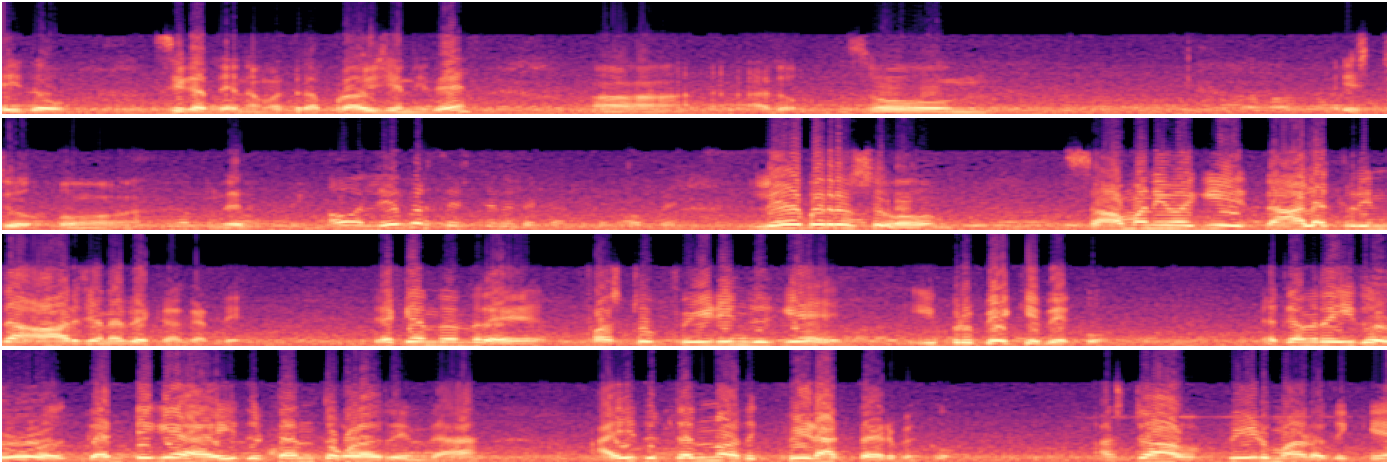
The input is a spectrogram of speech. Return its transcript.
ಇದು ಸಿಗತ್ತೆ ನಮ್ಮ ಹತ್ರ ಪ್ರಾವಿಷನ್ ಇದೆ. ಅದು. ಸೊ ಇಷ್ಟು ಲೇಬರ್ಸ್ ಎಷ್ಟು ಜನ ಬೇಕಾಗ್ತದೆ ಆಪರೇಟ್ ಲೇಬರರ್ಸು ಸಾಮಾನ್ಯವಾಗಿ ನಾಲ್ಕರಿಂದ ಆರು ಜನ ಬೇಕಾಗತ್ತೆ. ಯಾಕೆಂತಂದರೆ ಫಸ್ಟು ಫೀಡಿಂಗ್ಗೆ ಇಬ್ಬರು ಬೇಕೇ ಬೇಕು. ಯಾಕಂದರೆ ಇದು ಗಂಟೆಗೆ ಐದು ಟನ್ ತಗೊಳ್ಳೋದ್ರಿಂದ ಐದು ಟನ್ನು ಅದಕ್ಕೆ ಫೀಡ್ ಆಗ್ತಾ ಇರಬೇಕು. ಅಷ್ಟು ಫೀಡ್ ಮಾಡೋದಕ್ಕೆ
